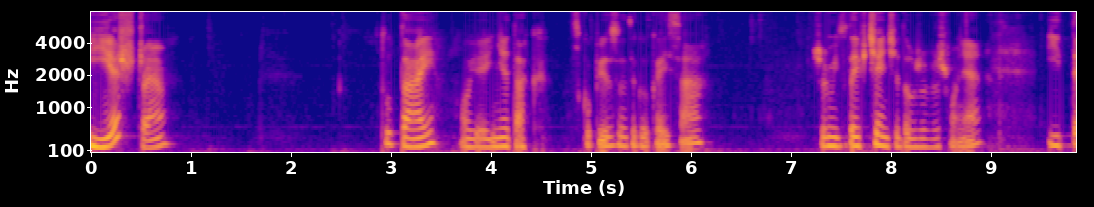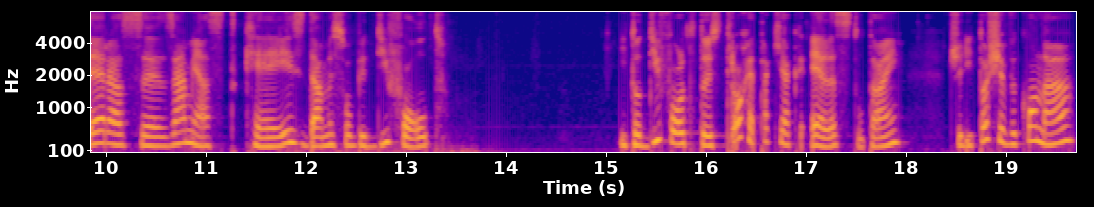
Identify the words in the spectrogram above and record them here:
I jeszcze tutaj, ojej, nie tak, skopiuję sobie tego case'a, żeby mi tutaj wcięcie dobrze wyszło, nie? I teraz e, zamiast case damy sobie default. I to default to jest trochę tak jak else tutaj, czyli to się wykona,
